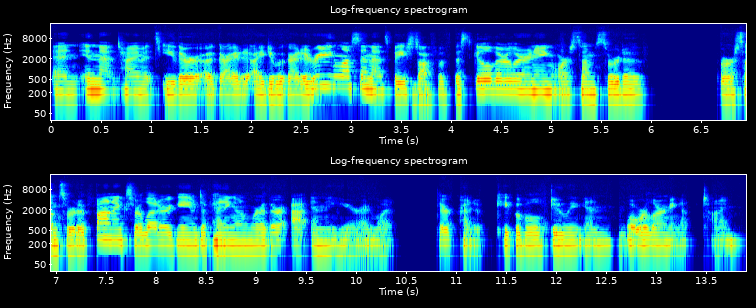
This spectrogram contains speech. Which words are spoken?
And in that time, it's either a guided, I do a guided reading lesson that's based mm-hmm. off of the skill they're learning or some sort of, or some sort of phonics or letter game, depending on where they're at in the year and what they're kind of capable of doing and what we're learning at the time.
